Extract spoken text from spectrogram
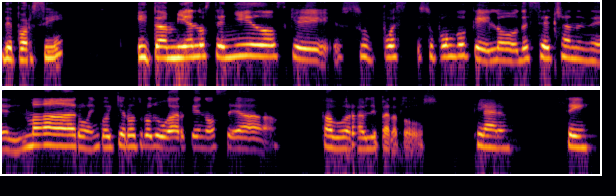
de por sí. Y también los teñidos que supongo que lo desechan en el mar o en cualquier otro lugar que no sea favorable para todos. Claro, sí.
